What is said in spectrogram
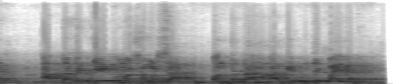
আপনাদের যে কোনো সমস্যা, অন্তত আমাকে খুঁজে পাইবেন।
